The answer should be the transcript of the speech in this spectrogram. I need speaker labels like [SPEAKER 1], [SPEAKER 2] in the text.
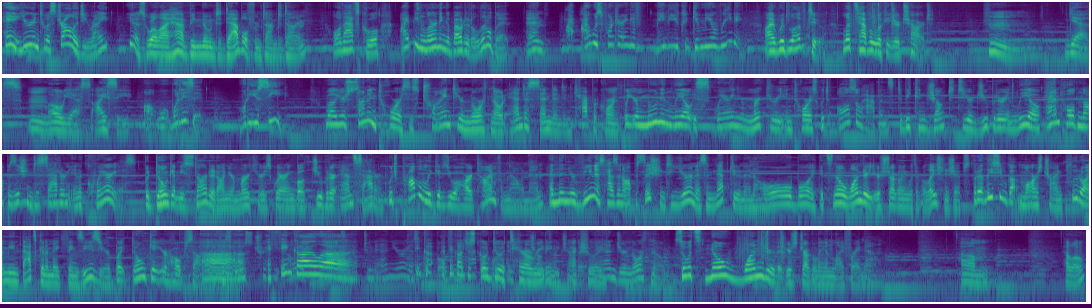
[SPEAKER 1] Hey, you're into astrology, right?
[SPEAKER 2] Yes, well, I have been known to dabble from time to time.
[SPEAKER 1] Well, that's cool. I've been learning about it a little bit, and I, I was wondering if maybe you could give me a reading.
[SPEAKER 2] I would love to. Let's have a look at your chart. Hmm, yes, mm, oh yes, I see.
[SPEAKER 1] Uh, what is it? What do you see?
[SPEAKER 2] Well, your sun in Taurus is trine to your north node and ascendant in Capricorn, but your moon in Leo is squaring your Mercury in Taurus, which also happens to be conjunct to your Jupiter in Leo and hold an opposition to Saturn in Aquarius. But don't get me started on your Mercury squaring both Jupiter and Saturn, which probably gives you a hard time from now and then. And then your Venus has an opposition to Uranus and Neptune, and oh boy, it's no wonder you're struggling with relationships. But at least you've got Mars trine Pluto. I mean, that's gonna make things easier, but don't get your hopes up.
[SPEAKER 1] Uh, I think I'll, uh,
[SPEAKER 2] Neptune and Uranus
[SPEAKER 1] I think I, I think I'll just go do a tarot
[SPEAKER 2] conjunct each
[SPEAKER 1] actually.
[SPEAKER 2] And your north node. So it's no wonder that you're struggling in life right now. Um, hello?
